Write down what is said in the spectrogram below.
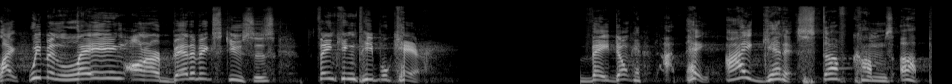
Like we've been laying on our bed of excuses thinking people care. They don't care. Hey, I get it. Stuff comes up.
